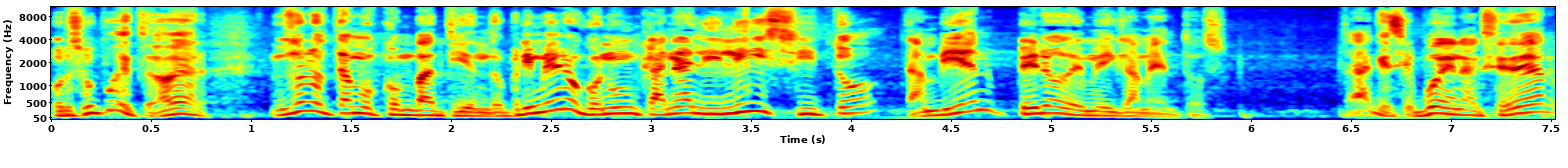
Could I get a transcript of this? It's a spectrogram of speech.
Por supuesto, a ver, nosotros estamos combatiendo primero con un canal ilícito también, pero de medicamentos. ¿tá? Que se pueden acceder,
